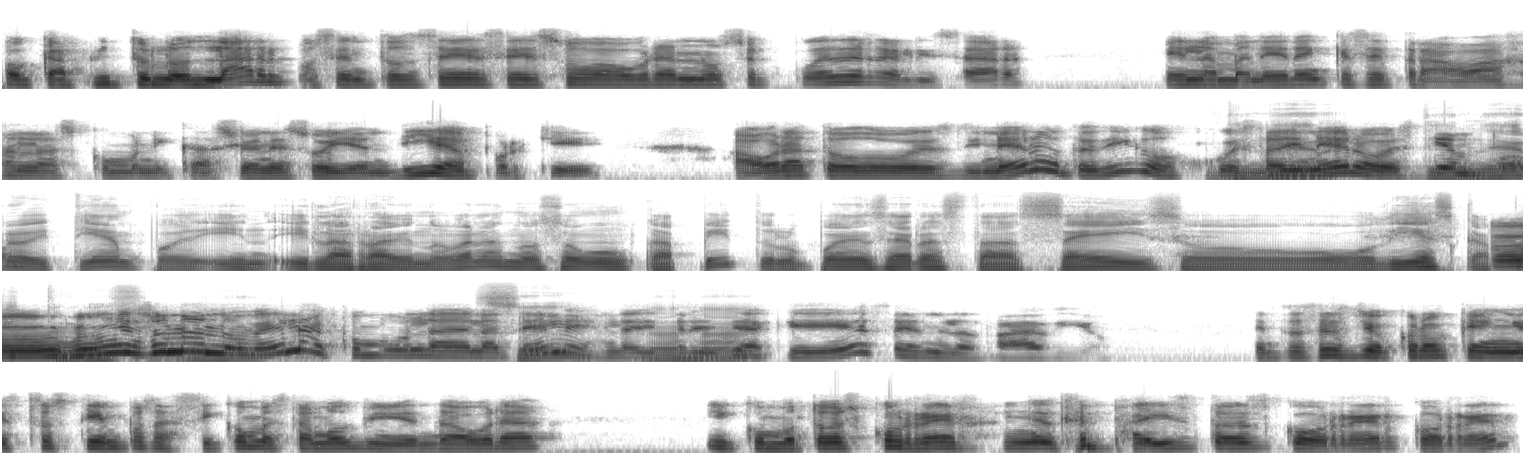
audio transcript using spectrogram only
O capítulos largos. Entonces eso ahora no se puede realizar en la manera en que se trabajan las comunicaciones hoy en día, porque ahora todo es dinero, te digo, cuesta dinero, es tiempo. Dinero y tiempo, y, las radionovelas no son un capítulo, pueden ser hasta seis o, diez capítulos. es una novela como la de la tele, la diferencia que es en la radio. Entonces yo creo que en estos tiempos, así como estamos viviendo ahora, y como todo es correr, en este país todo es correr, correr,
